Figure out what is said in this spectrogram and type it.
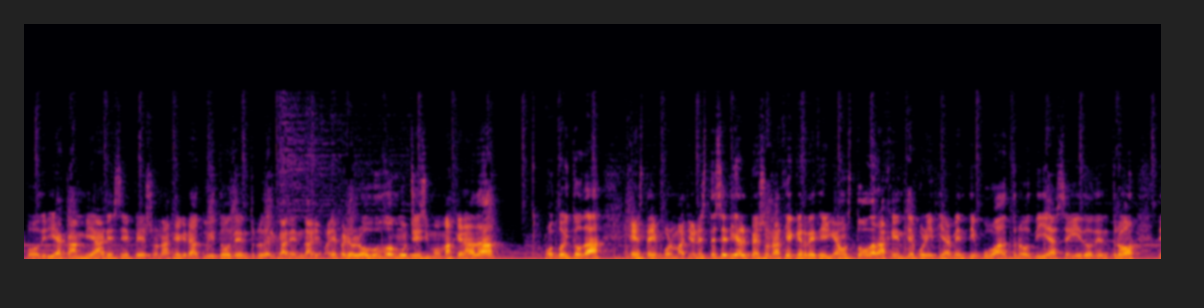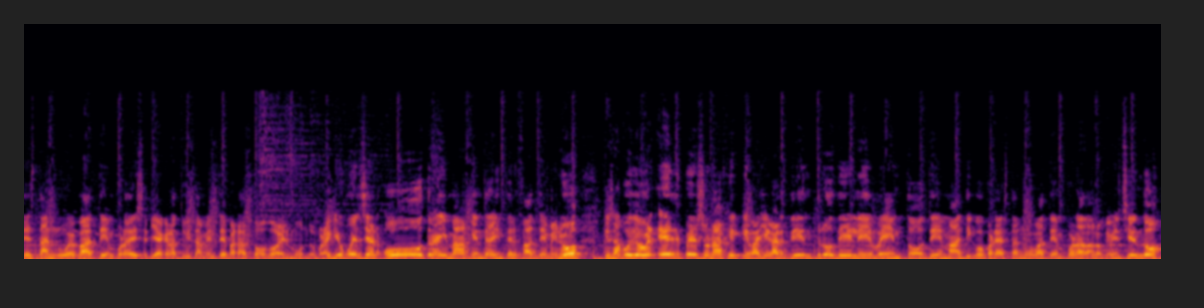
podría cambiar ese personaje gratuito dentro del calendario, ¿vale? Pero lo dudo muchísimo, más que nada os doy toda esta información. Este sería el personaje que recibiríamos toda la gente por iniciar 24 días seguidos dentro de esta nueva temporada y sería gratuitamente para todo el mundo. Por aquí a enseñar otra imagen de la interfaz de menú que se ha podido ver el personaje que va a llegar dentro del evento temático para esta nueva temporada Lo que viene siendo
